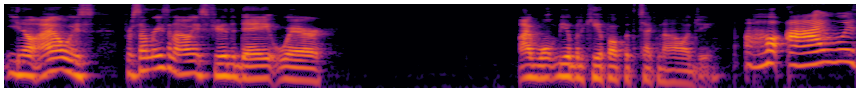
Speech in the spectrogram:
you know, I always, for some reason, I always fear the day where I won't be able to keep up with technology. Oh, I was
